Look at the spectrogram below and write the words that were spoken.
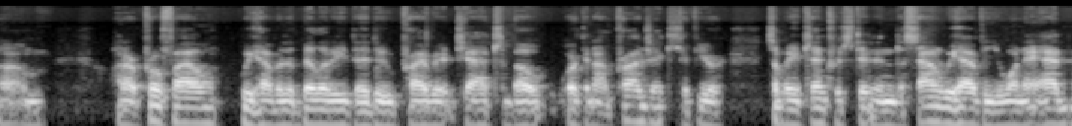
um, on our profile. We have an ability to do private chats about working on projects. If you're somebody that's interested in the sound we have and you want to add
